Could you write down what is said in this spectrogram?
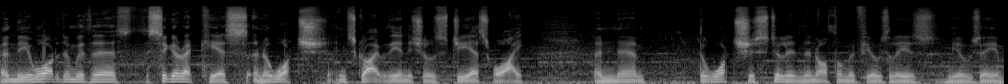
and they awarded him with a, cigarette case and a watch inscribed with the initials GSY. And um, the watch is still in the Northumberland Fusiliers Museum.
